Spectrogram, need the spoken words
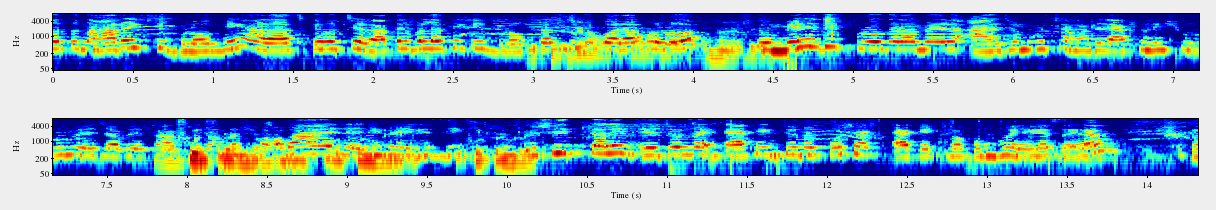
নতুন আরও একটি ব্লগ নিয়ে আর আজকে হচ্ছে রাতের বেলা থেকে ব্লগটা শুরু করা হলো। তো মেহেদি প্রোগ্রামের আয়োজন হচ্ছে আমাদের এখনই শুরু হয়ে যাবে। তারপর আমরা সবাই রেডি হয়ে গেছি। তো শীতকালীন এই জন্য এক একজনের পোশাক এক এক রকম হয়ে গেছে গা। তো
